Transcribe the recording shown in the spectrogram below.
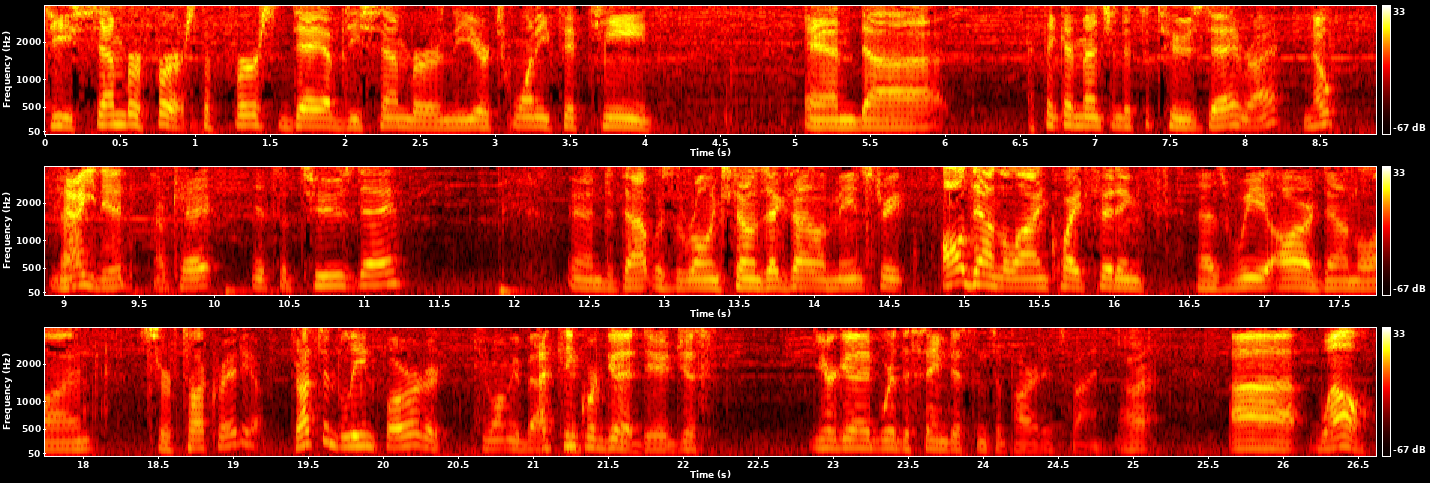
December 1st, the first day of December in the year 2015. And uh, I think I mentioned it's a Tuesday, right? Nope. Now you did. Okay, it's a Tuesday. And that was the Rolling Stones Exile on Main Street. All down the line, quite fitting as we are down the line. Surf Talk Radio. Do I have to lean forward or do you want me back? I think we're good, dude. Just you're good. We're the same distance apart. It's fine. All right. Uh, well,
